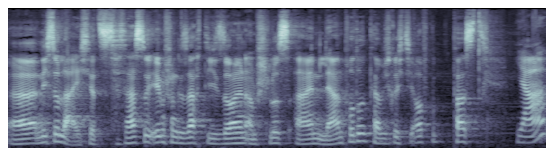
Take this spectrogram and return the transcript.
Äh, nicht so leicht. Jetzt hast du eben schon gesagt, die sollen am Schluss ein Lernprodukt, habe ich richtig aufgepasst? Ja,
